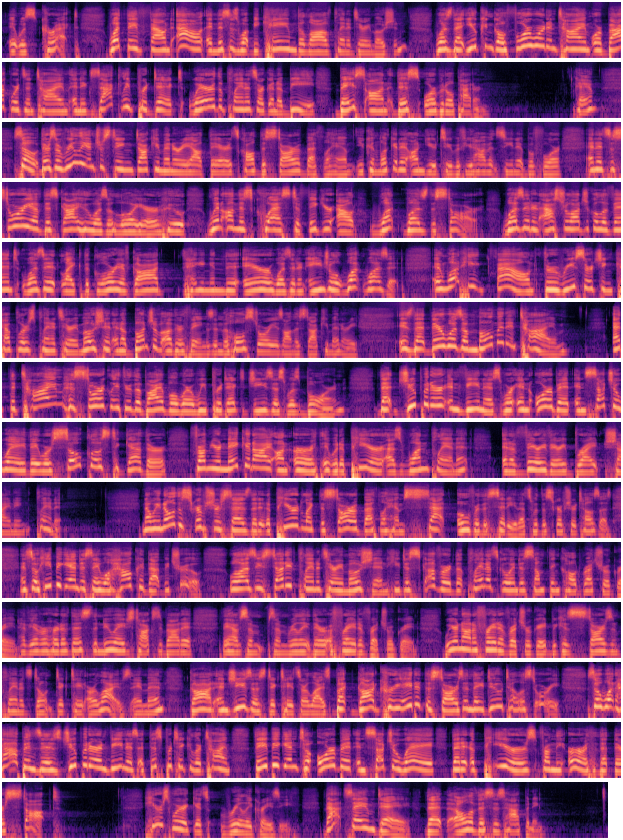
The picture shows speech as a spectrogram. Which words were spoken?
It was correct. What they've found out, and this is what became the law of planetary motion, was that you can go forward in time or backwards in time and exactly predict where the planets are going to be based on this orbital pattern. Okay? So there's a really interesting documentary out there. It's called The Star of Bethlehem. You can look at it on YouTube if you haven't seen it before. And it's a story of this guy who was a lawyer who went on this quest to figure out what was the star. Was it an astrological event? Was it like the glory of God hanging in the air? Was it an angel? What was it? And what he found through researching Kepler's planetary motion and a bunch of other things, and the whole story is on this documentary, is that there was a moment in time at the time historically through the Bible where we predict Jesus was born, that Jupiter and Venus were in orbit in such a way they were so close together, from your naked eye on Earth, it would appear as one planet and a very, very bright, shining planet. Now we know the scripture says that it appeared like the star of Bethlehem sat over the city. That's what the scripture tells us. And so he began to say, well, how could that be true? Well, as he studied planetary motion, he discovered that planets go into something called retrograde. Have you ever heard of this? The New Age talks about it. They have some some really they're afraid of retrograde. We are not afraid of retrograde because stars and planets don't dictate our lives. Amen. God and Jesus dictates our lives, but God created the stars and they do tell a story. So what happens is Jupiter and Venus at this particular time, they begin to orbit in such a way that it appears from the earth that they're stopped. Here's where it gets really crazy. That same day that all of this is happening,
